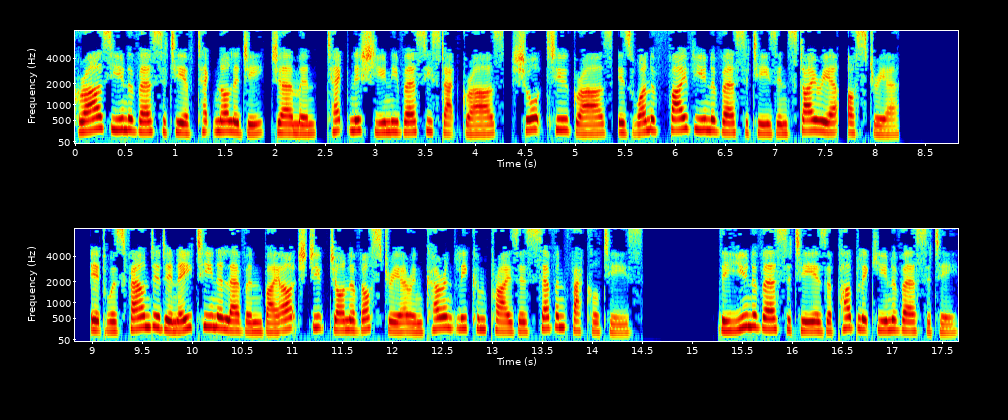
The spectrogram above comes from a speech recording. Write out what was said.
Graz University of Technology German, Technische Universität Graz, short TU Graz is one of five universities in Styria, Austria. It was founded in 1811 by Archduke John of Austria and currently comprises seven faculties. The university is a public university.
